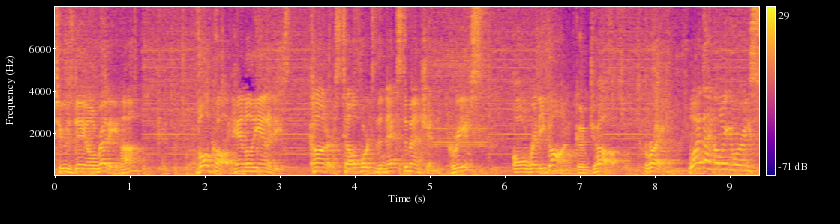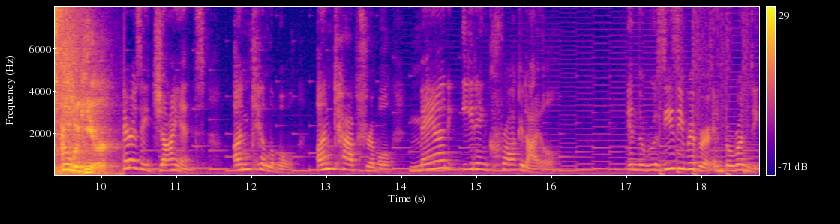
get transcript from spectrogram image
Tuesday already, huh? Volkov, handle the entities. Connors, teleport to the next dimension. Greaves, already gone. Good job. Right. Why the hell are you wearing scuba gear? There is a giant, unkillable, uncapturable, man-eating crocodile in the Ruzizi River in Burundi.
